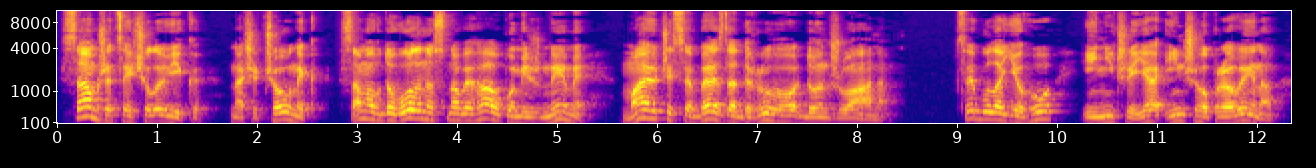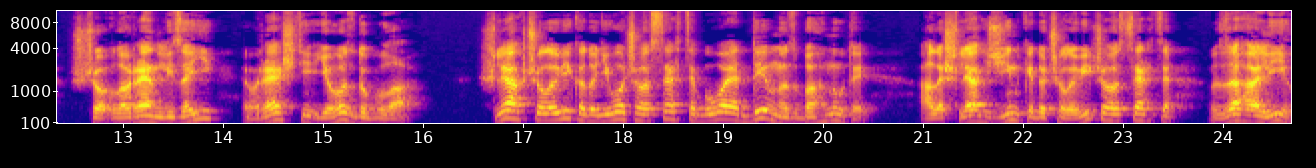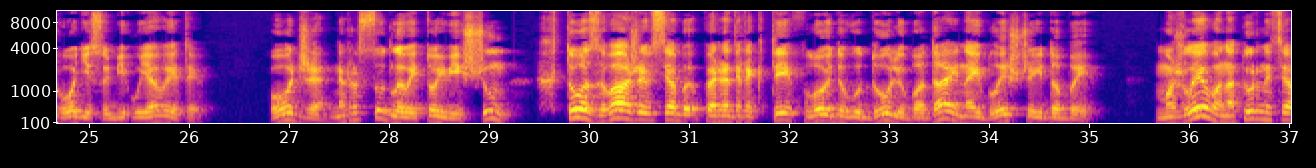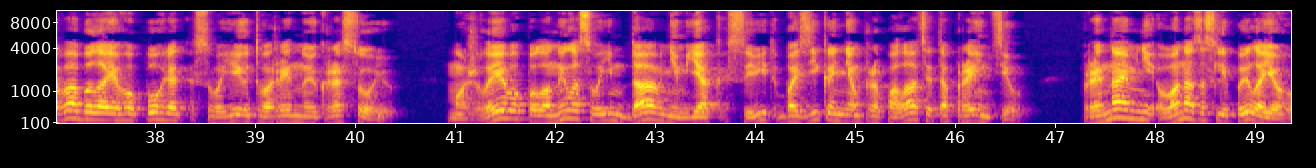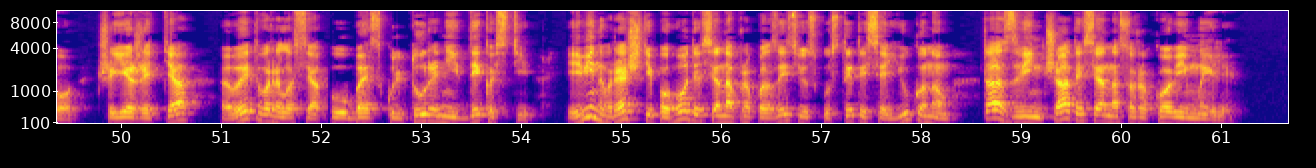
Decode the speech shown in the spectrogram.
Сам же цей чоловік, наче човник, самовдоволено сновигав поміж ними, маючи себе за другого Дон Жуана. Це була його і нічия іншого провина, що Лорен Лізаї врешті його здобула. Шлях чоловіка до дівочого серця буває дивно збагнути, але шлях жінки до чоловічого серця взагалі годі собі уявити. Отже, нерозсудливий той віщун, хто зважився б передректи Флойдову долю бодай найближчої доби. Можливо, натурниця вабила його погляд своєю тваринною красою, можливо, полонила своїм давнім, як світ базіканням про палаци та принців. Принаймні вона засліпила його, чиє життя витворилося у безкультурній дикості, і він врешті погодився на пропозицію спуститися юконом та звінчатися на сороковій милі.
